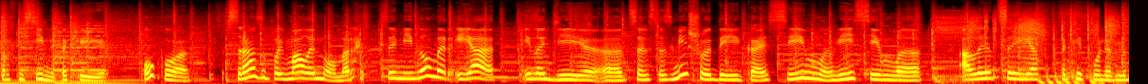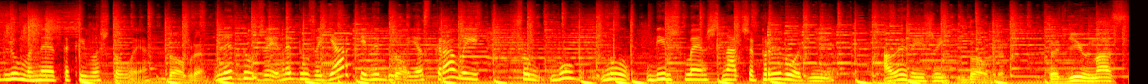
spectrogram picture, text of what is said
професійний такий око. Зразу поймали номер. Це мій номер, і я іноді е, це все змішую. Деяка 7, 8. е, Але це я такий колір люблю, мене такий влаштовує. Добре. Не дуже, не дуже яркий, не дуже Добре. яскравий, щоб був ну більш-менш наче природній, але рижий. Добре. Тоді у нас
